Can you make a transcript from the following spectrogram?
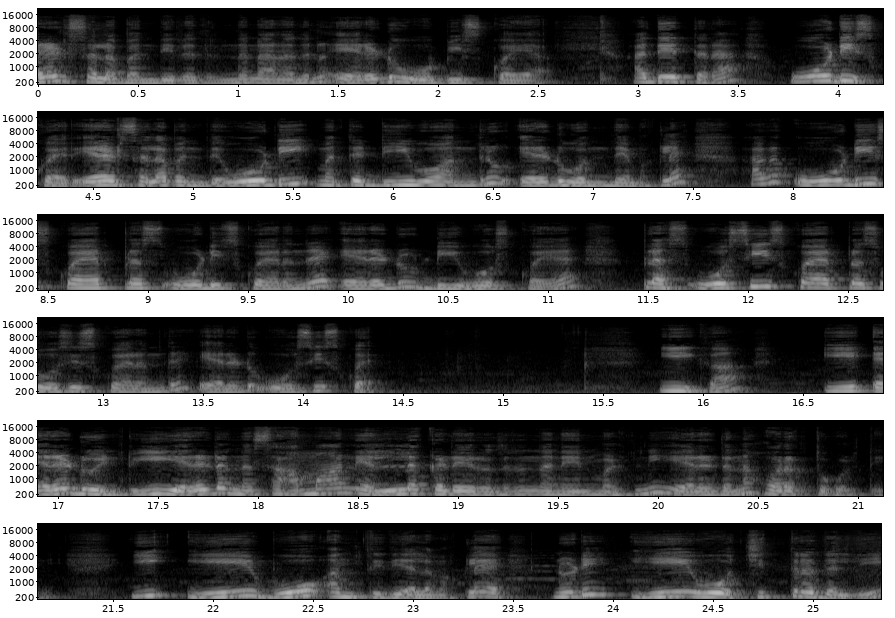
ಎರಡು ಸಲ ಬಂದಿರೋದ್ರಿಂದ ನಾನು ಅದನ್ನು ಎರಡು ಒ ಬಿ ಸ್ಕ್ವಯರ್ ಅದೇ ಥರ ಓ ಡಿ ಸ್ಕ್ವಯರ್ ಎರಡು ಸಲ ಬಂದಿದೆ. ಓ ಡಿ ಮತ್ತು ಡಿ ಒ ಅಂದರೂ ಎರಡು ಒಂದೇ ಮಕ್ಕಳೇ ಆಗ O D square plus O D square ಅಂದರೆ ಎರಡು D O square plus O C square plus O C square ಅಂದರೆ ಎರಡು ಒ ಸಿ ಸ್ಕ್ವಯರ್ ಈಗ ಈ ಎರಡು ಇಂಟು ಈ ಎರಡನ್ನು ಸಾಮಾನ್ಯ ಎಲ್ಲ ಕಡೆ ಇರೋದ್ರಿಂದ ನಾನು ಏನು ಮಾಡ್ತೀನಿ ಎರಡನ್ನು ಹೊರಗೆ ತಗೊಳ್ತೀನಿ. ಈ ಎ ಓ ಅಂತಿದೆಯಲ್ಲ ಮಕ್ಕಳೇ ನೋಡಿ ಎ ಓ ಚಿತ್ರದಲ್ಲಿ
